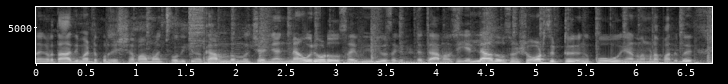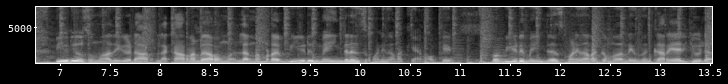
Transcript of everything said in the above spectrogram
നിങ്ങളുടെ ആദ്യമായിട്ട് കുറച്ച് ക്ഷമാപണം ചോദിക്കുന്നത് കാരണം എന്താണെന്ന് വെച്ചാൽ ഞാൻ ഞാൻ ഒരുപാട് ദിവസമായി വീഡിയോസ് ഒക്കെ ഇട്ടിട്ട് കാരണം വെച്ചാൽ എല്ലാ ദിവസവും ഷോർട്സ് ഇട്ട് അങ്ങ് പോവുകയാണ് നമ്മുടെ പതിവ്. വീഡിയോസ് ഒന്നും അധികം ഇടാറില്ല. കാരണം വേറെ ഒന്നുമല്ല നമ്മുടെ വീട് മെയിന്റനൻസ് പണി നടക്കുകയാണ് ഓക്കെ അപ്പോൾ വീട് മെയിന്റനൻസ് പണി നടക്കുമ്പോൾ തന്നെ നിങ്ങൾക്ക് അറിയായിരിക്കില്ല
